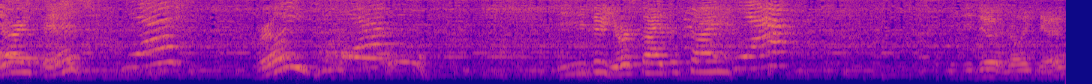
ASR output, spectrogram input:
You already finished? Yeah. Really? Yeah. Did you do your side this time? Yeah. Did you do it really good?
